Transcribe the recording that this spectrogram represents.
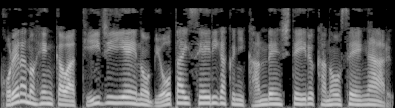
これらの変化は TGA の病態生理学に関連している可能性がある。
